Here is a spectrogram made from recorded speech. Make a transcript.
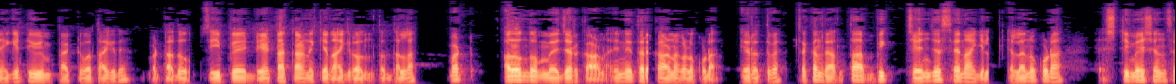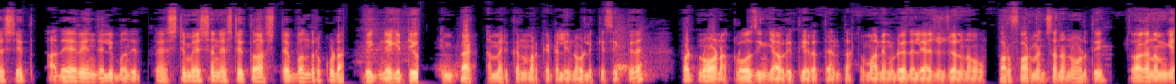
ನೆಗೆಟಿವ್ ಇಂಪ್ಯಾಕ್ಟ್ ಇವತ್ತಾಗಿದೆ ಬಟ್ ಅದು ಸಿಪಿಐ ಡೇಟಾ ಕಾರಣಕ್ಕೆ ಏನಾಗಿರುವಂತದ್ದಲ್ಲ ಬಟ್ ಅದೊಂದು ಮೇಜರ್ ಕಾರಣ. ಇನ್ನಿತರ ಕಾರಣಗಳು ಕೂಡ ಇರುತ್ತವೆ. ಯಾಕಂದ್ರೆ ಅಂತ ಬಿಗ್ ಚೇಂಜಸ್ ಏನಾಗಿಲ್ಲ. ಎಲ್ಲಾನು ಕೂಡ ಎಸ್ಟಿಮೇಷನ್ಸ್ ಎಷ್ಟಿತ್ತು, ಅದೇ ರೇಂಜ್ ಅಲ್ಲಿ ಬಂದಿತ್ತು. ಎಸ್ಟಿಮೇಷನ್ ಎಷ್ಟಿತ್ತು ಅಷ್ಟೇ ಬಂದ್ರು ಕೂಡ big negative impact American market ಅಲ್ಲಿ ನೋಡ್ಲಿಕ್ಕೆ ಸಿಗ್ತಿದೆ. ಬಟ್ ನೋಡೋಣ ಕ್ಲೋಸಿಂಗ್ ಯಾವ ರೀತಿ ಇರುತ್ತೆ ಅಂತ. ಮಾರ್ನಿಂಗ್ ವಿಡಿಯೋದಲ್ಲಿ ಆಸ್ ಯೂಜಲ್ ನಾವು ಪರ್ಫಾರ್ಮೆನ್ಸ್ ಅನ್ನ ನೋಡ್ತೀವಿ. ಸೊ ಆಗ ನಮಗೆ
